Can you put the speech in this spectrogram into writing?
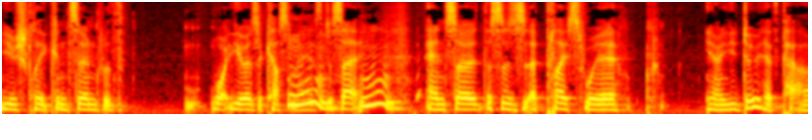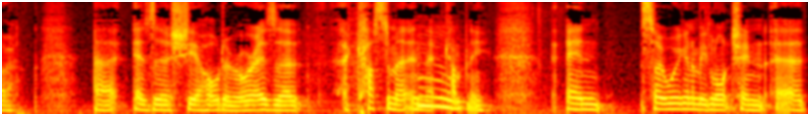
usually concerned with what you as a customer mm, has to say, mm. and so this is a place where you know you do have power uh, as a shareholder or as a, a customer in mm. that company. And so we're going to be launching a,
